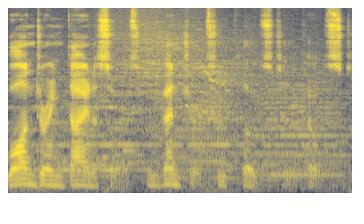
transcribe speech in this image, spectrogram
wandering dinosaurs who venture too close to the coast.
